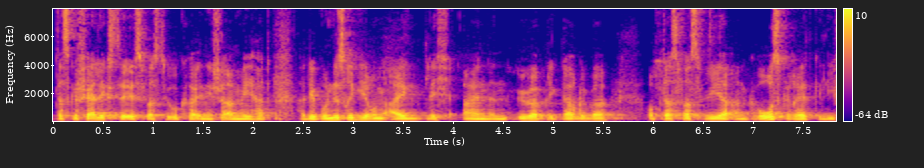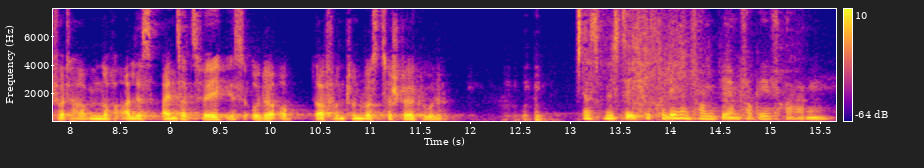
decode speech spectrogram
das gefährlichste ist, was die ukrainische Armee hat. Hat die Bundesregierung eigentlich einen Überblick darüber, ob das, was wir an Großgerät geliefert haben, noch alles einsatzfähig ist oder ob davon schon was zerstört wurde? Das müsste ich die Kollegin vom BMVG fragen.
